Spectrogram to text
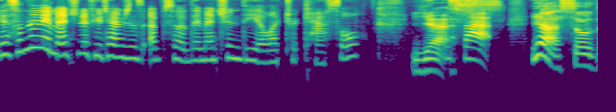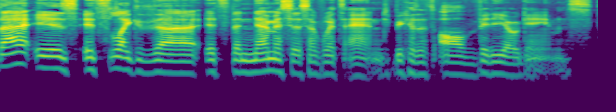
Yeah, something they mentioned a few times in this episode. They mentioned the electric castle. Yes. that? Yeah, so that is it's like the it's the nemesis of Whit's End because it's all video games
